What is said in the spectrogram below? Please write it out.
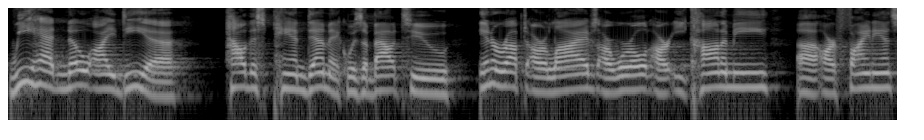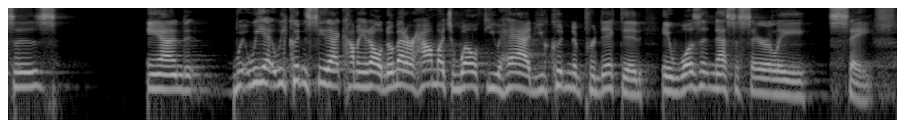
we had no idea how this pandemic was about to interrupt our lives, our world, our economy, uh, our finances. And we, we, we couldn't see that coming at all. No matter how much wealth you had, you couldn't have predicted it wasn't necessarily safe.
